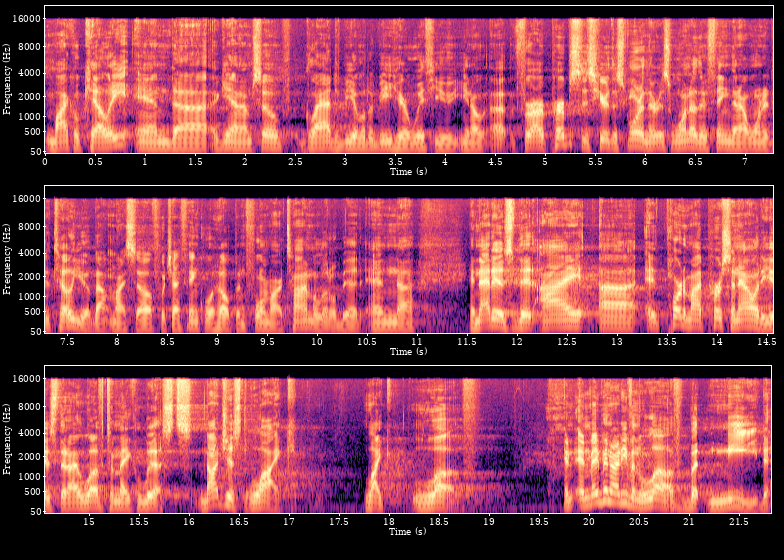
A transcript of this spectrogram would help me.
Michael Kelley, and uh, again, I'm so glad to be able to be here with you. You know, uh, for our purposes here this morning, there is one other thing that I wanted to tell you about myself, which I think will help inform our time a little bit, and uh, and that is that I, uh, part of my personality is that I love to make lists, not just like, like love, and, and maybe not even love, but need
